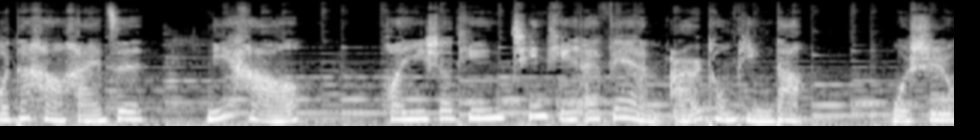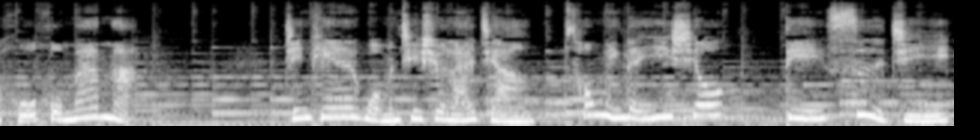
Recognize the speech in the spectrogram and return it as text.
我的好孩子，你好，欢迎收听蜻蜓 FM 儿童频道，我是糊糊妈妈。今天我们继续来讲《聪明的一休》第四集。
